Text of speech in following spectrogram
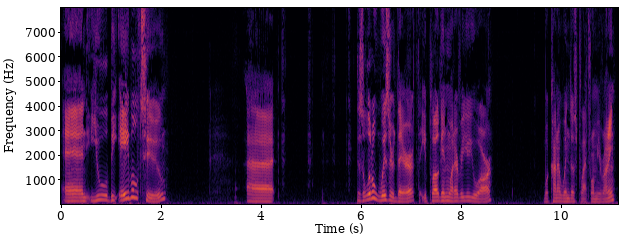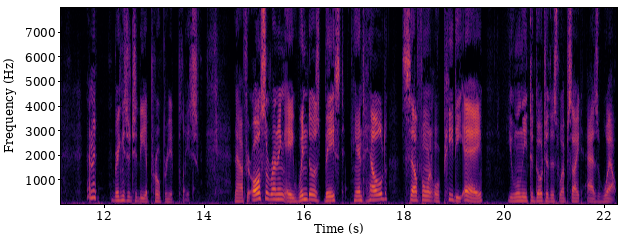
And you will be able to. Uh, there's a little wizard there that you plug in whatever you are, what kind of Windows platform you're running, and it brings you to the appropriate place. Now, if you're also running a Windows based handheld, cell phone, or PDA, you will need to go to this website as well.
